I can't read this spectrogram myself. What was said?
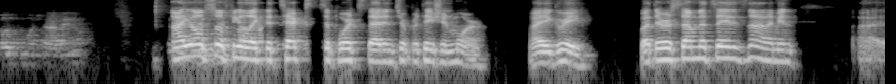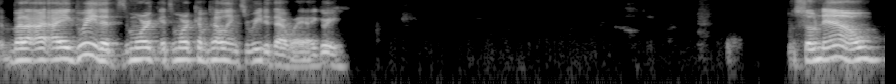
go to Moshe Rabbeinu? I also feel like the text supports that interpretation more. I agree, but there are some that say it's not. I mean, uh, but I, I, agree that it's more it's more compelling to read it that way. I agree. So now,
